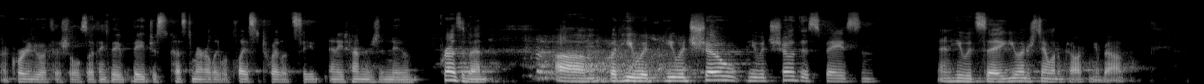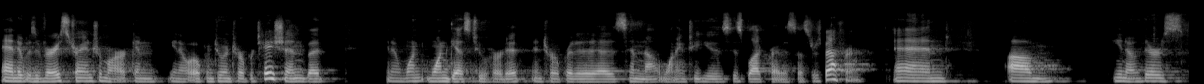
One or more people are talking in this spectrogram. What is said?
according to officials. I think they, they just customarily replace a toilet seat anytime there's a new president. Um, but he would, he would show, he would show this space and, and he would say, you understand what I'm talking about. And it was a very strange remark and, you know, open to interpretation, but, you know, one, one guest who heard it interpreted it as him not wanting to use his black predecessor's bathroom. And, um, you know, there's,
